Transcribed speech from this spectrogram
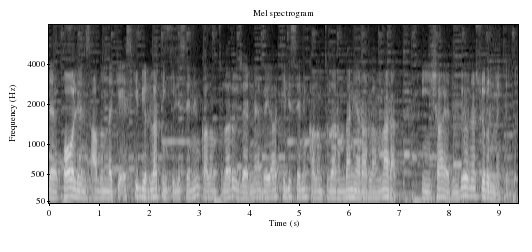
de Paulins adındaki eski bir Latin kilisenin kalıntıları üzerine veya kilisenin kalıntılarından yararlanılarak inşa edildiği öne sürülmektedir.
